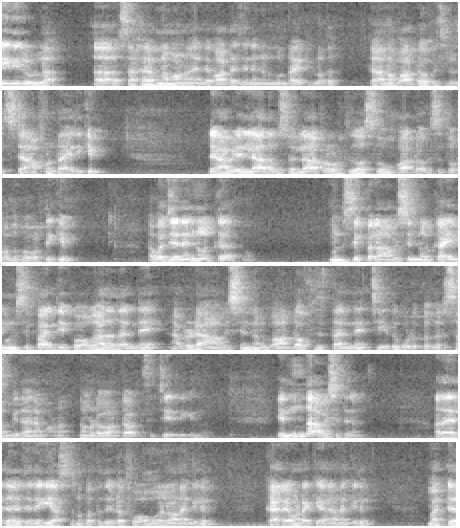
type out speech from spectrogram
രീതിയിലുള്ള സഹകരണമാണ് എന്റെ വാർഡ് ജനങ്ങളിൽ നിന്നുണ്ടായിട്ടുള്ളത് കാരണം വാർഡ് ഓഫീസിൽ ഒരു സ്റ്റാഫ് ഉണ്ടായിരിക്കും. രാവിലെ എല്ലാ ദിവസവും എല്ലാ പ്രവൃത്തി ദിവസവും വാർഡ് ഓഫീസ് തുറന്ന് പ്രവർത്തിക്കും. അപ്പോൾ ജനങ്ങൾക്ക് മുനിസിപ്പൽ ആവശ്യങ്ങൾക്കായി മുനിസിപ്പാലിറ്റി പോകാതെ തന്നെ അവരുടെ ആവശ്യങ്ങൾ വാർഡ് ഓഫീസിൽ തന്നെ ചെയ്തു കൊടുക്കുന്ന ഒരു സംവിധാനമാണ് നമ്മുടെ വാർഡ് ഓഫീസിൽ ചെയ്തിരിക്കുന്നത്. എന്ത് ആവശ്യത്തിനും അതായത് ജനകീയ ആസൂത്രണ പദ്ധതിയുടെ ഫോമുകളാണെങ്കിലും കരമടയ്ക്കാനാണെങ്കിലും മറ്റ്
